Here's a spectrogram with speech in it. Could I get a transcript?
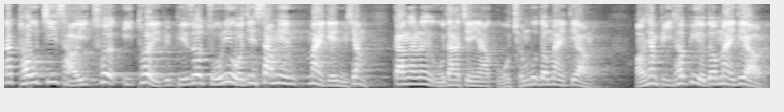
那投机炒一退一退，就比如说主力我进上面卖给你，像刚刚那个五大尖牙股，我全部都卖掉了，好像比特币我都卖掉了，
